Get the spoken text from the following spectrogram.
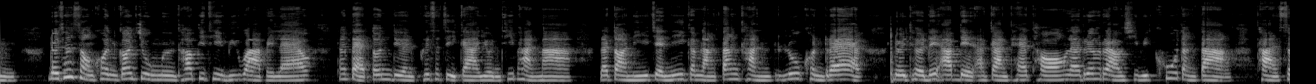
ล โดยทั้งสองคนก็จูงมือเข้าพิธีวิวาไปแล้ว ตั้งแต่ต้นเดือนพฤศจิกายนที่ผ่านมา และตอนนี้เจนนี่กำลังตั้งครรภ์ลูกคนแรก โดยเธอได้อัปเดตอาการแพ้ท้องและเรื่องราวชีวิตคู่ต่างๆ ผ่านโซ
